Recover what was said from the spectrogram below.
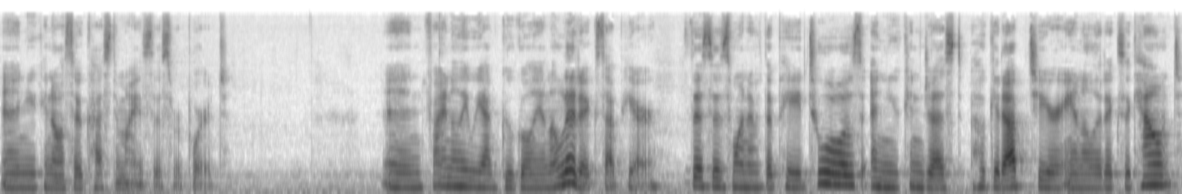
and you can also customize this report. And finally, we have Google Analytics up here. This is one of the paid tools, and you can just hook it up to your analytics account.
